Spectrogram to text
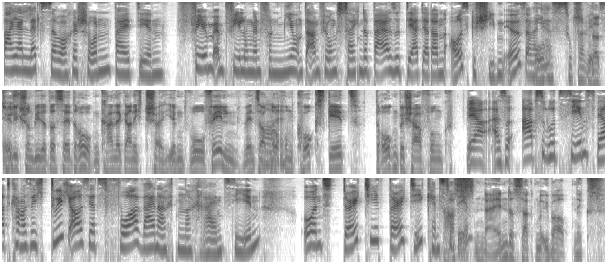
war ja letzte Woche schon bei den Filmempfehlungen von mir unter Anführungszeichen dabei. Also der, der dann ausgeschieden ist, aber der ist super witzig. Natürlich schon wieder der Seth Rogen. Kann ja gar nicht irgendwo fehlen, wenn es auch noch um Koks geht, Drogenbeschaffung. Ja, also absolut sehenswert, kann man sich durchaus jetzt vor Weihnachten noch reinziehen. Und Dirty 30, kennst du den? Das, nein, das sagt mir überhaupt nichts.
